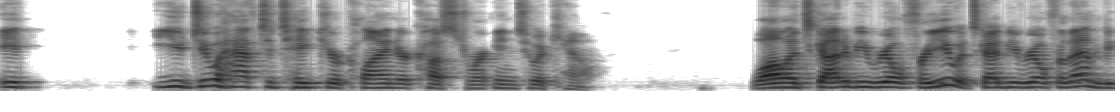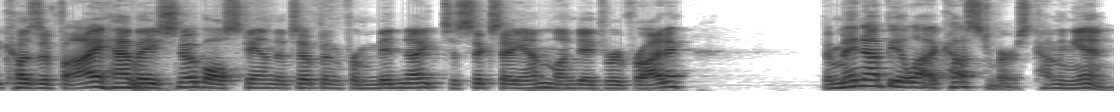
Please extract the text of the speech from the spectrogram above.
it you do have to take your client or customer into account. While it's got to be real for you, it's got to be real for them because if I have a snowball stand that's open from midnight to 6 a.m. Monday through Friday, there may not be a lot of customers coming in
